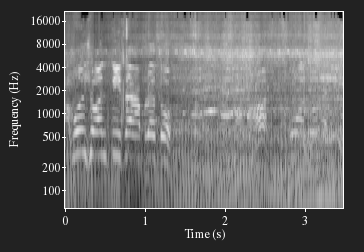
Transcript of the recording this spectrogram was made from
અમુ શાંતિ છે આપણે તો હા હતો નહીં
